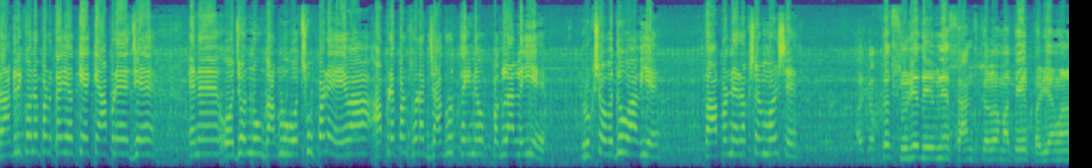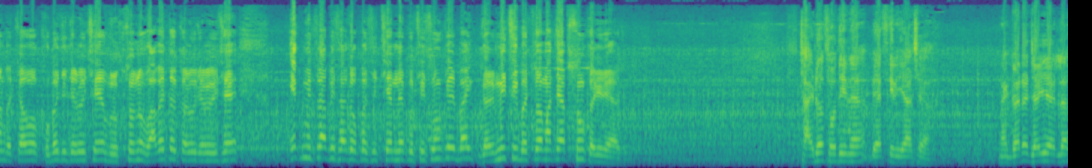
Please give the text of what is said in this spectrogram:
નાગરિકોને પણ કહી શકીએ કે આપણે જે એને ઓઝોનનું ગાબડું ઓછું પડે એવા આપણે પણ થોડાક જાગૃત થઈને પગલાં લઈએ, વૃક્ષો વધુ વાવીએ, તો આપણને રક્ષણ મળશે. ચોક્કસ સૂર્યદેવને શાંત કરવા માટે પર્યાવરણ બચાવવો ખૂબ જ જરૂરી છે. વૃક્ષોનું વાવેતર કરવું જરૂરી છે. એક મિત્ર આપણી સાથે ઉપસ્થિત છે એમને પૂછીશું કે ભાઈ ગરમીથી બચવા માટે આપ શું કરી રહ્યા છો? છાંયડો શોધીને બેસી રહ્યા છે. ને ઘરે જઈએ એટલે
